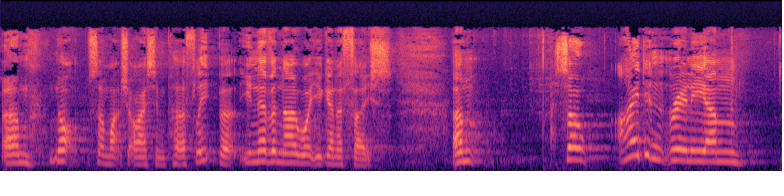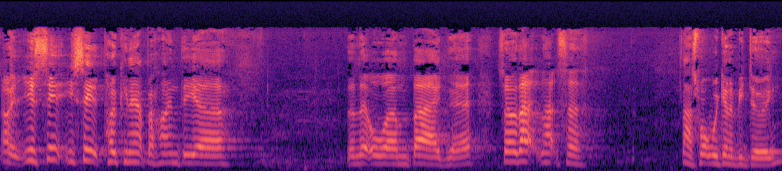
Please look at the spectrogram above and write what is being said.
Um, not so much ice in Purfleet, but you never know what you're going to face. Um, so I didn't really. Um, oh, you see, you see it poking out behind the uh, the little um, bag there. So that, that's a that's what we're going to be doing.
